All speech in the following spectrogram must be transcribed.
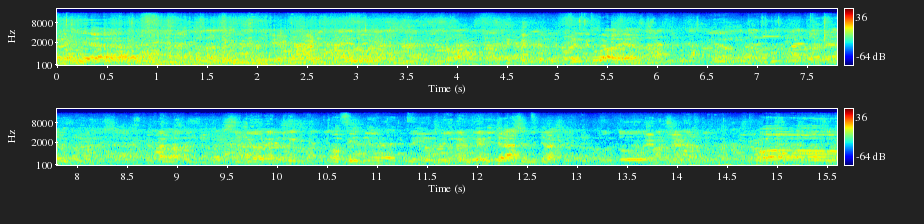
Iya. Virtual ya. Virtual Oh video rendering. Untuk Oh.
